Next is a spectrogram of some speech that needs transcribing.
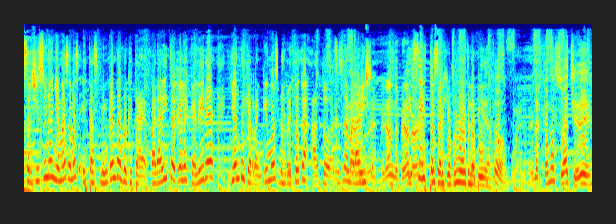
Sergio, es un año más, además estás, me encanta porque está paradito acá en la escalera y antes que arranquemos nos retoca a todas, es una maravilla. Esperando, esperando. ¿Qué es esto, Sergio? Por favor, te lo pido. Esto, bueno, el famoso HD,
